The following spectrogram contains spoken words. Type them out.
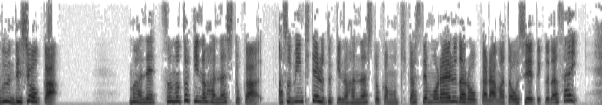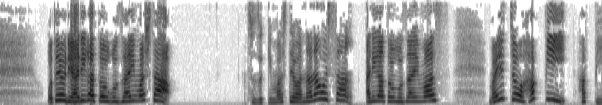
ぶんでしょうか？まあね、その時の話とか、遊びに来てる時の話とかも聞かせてもらえるだろうから、また教えてください。お便りありがとうございました。続きましては、七星さん、ありがとうございます。まゆちょ、ハッピー、ハッピー？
